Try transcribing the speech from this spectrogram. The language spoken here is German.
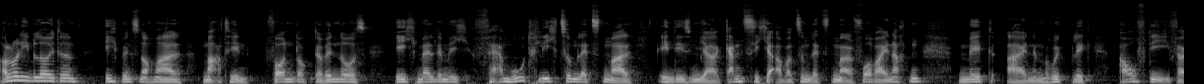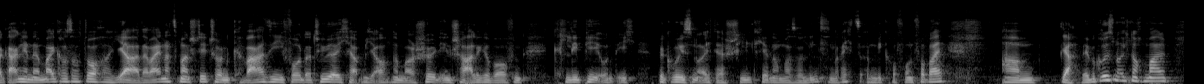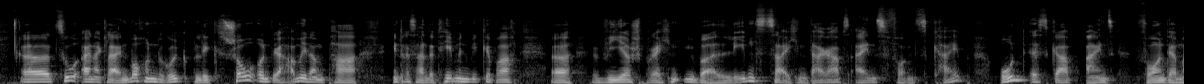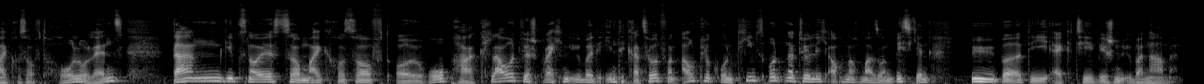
Hallo liebe Leute, ich bin's nochmal, Martin von Dr. Windows. Ich melde mich vermutlich zum letzten Mal in diesem Jahr, ganz sicher aber zum letzten Mal vor Weihnachten mit einem Rückblick auf die vergangene Microsoft-Woche. Ja, der Weihnachtsmann steht schon quasi vor der Tür. Ich habe mich auch nochmal schön in Schale geworfen. Clippy und ich begrüßen euch. Der schielt hier nochmal so links und rechts am Mikrofon vorbei. Ähm, ja, wir begrüßen euch nochmal äh, zu einer kleinen Wochenrückblicksshow und wir haben wieder ein paar interessante Themen mitgebracht. Äh, wir sprechen über Lebenszeichen. Da gab es eins von Skype und es gab eins von der Microsoft HoloLens. Dann gibt es Neues zur Microsoft Europa Cloud. Wir sprechen über die Integration von Outlook und Teams und natürlich auch nochmal so ein bisschen über die Activision-Übernahme.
